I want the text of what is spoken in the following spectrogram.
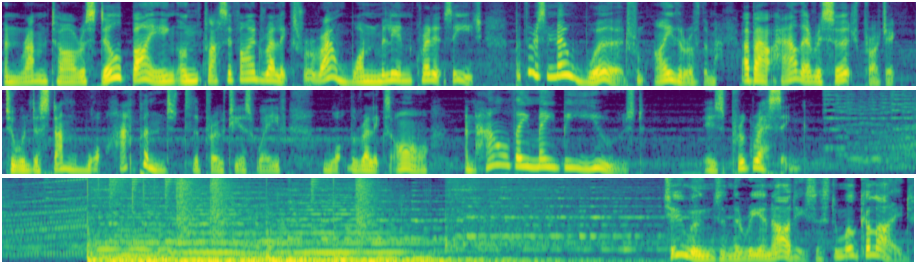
and Ram Tah are still buying unclassified relics for around 1 million credits each, but there is no word from either of them about how their research project to understand what happened to the Proteus wave, what the relics are, and how they may be used is progressing. Two moons in the Rienardi system will collide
